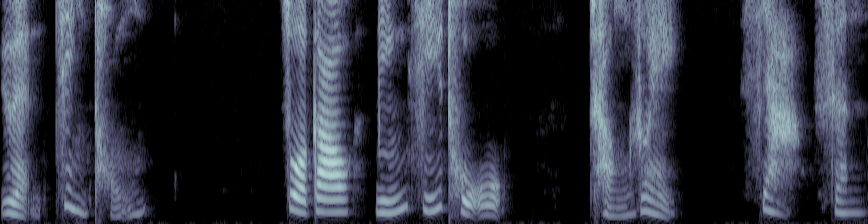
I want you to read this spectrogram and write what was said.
远近同。坐高凝积土，成瑞下深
